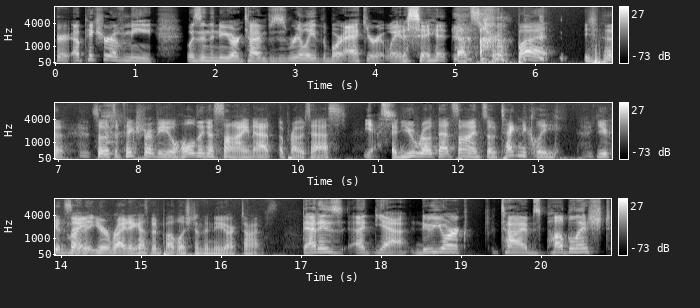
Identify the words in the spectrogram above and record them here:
A picture of me was in the New York Times is really the more accurate way to say it. That's true. But so it's a picture of you holding a sign at a protest, Yes. and you wrote that sign. So technically, you can say My- that your writing has been published in the New York Times. That is, uh, yeah, New York Times published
